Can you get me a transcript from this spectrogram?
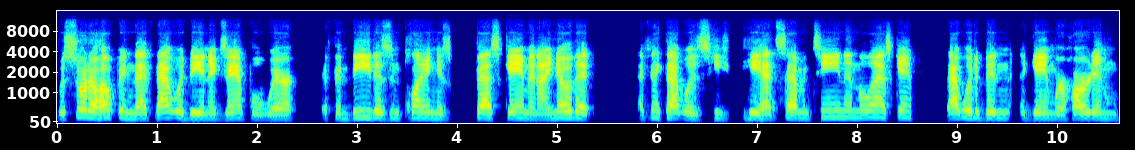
was sort of hoping that that would be an example where if Embiid isn't playing his best game, and I know that I think that was he he had 17 in the last game. That would have been a game where Harden,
